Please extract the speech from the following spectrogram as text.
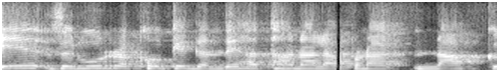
ਇਹ ਜ਼ਰੂਰ ਰੱਖੋ ਕਿ ਗੰਦੇ ਹੱਥਾਂ ਨਾਲ ਆਪਣਾ ਨੱਕ,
